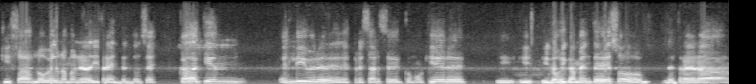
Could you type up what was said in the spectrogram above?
quizás lo ve de una manera diferente. Entonces, cada quien es libre de expresarse como quiere y, y- y lógicamente eso le traerá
